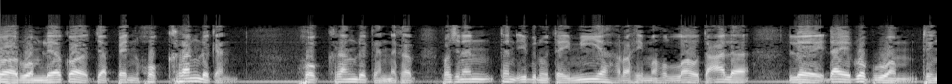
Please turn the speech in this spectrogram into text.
ก็รวมแล้วก็จะเป็นหกครั้งด้วยกัน หกครั้งด้วยกันนะครับ เพราะฉะนั้นท่านอิบนุตัยมียะรอฮิมะฮุลลอฮุตะอาลาเลยได้รวบรวมถึง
